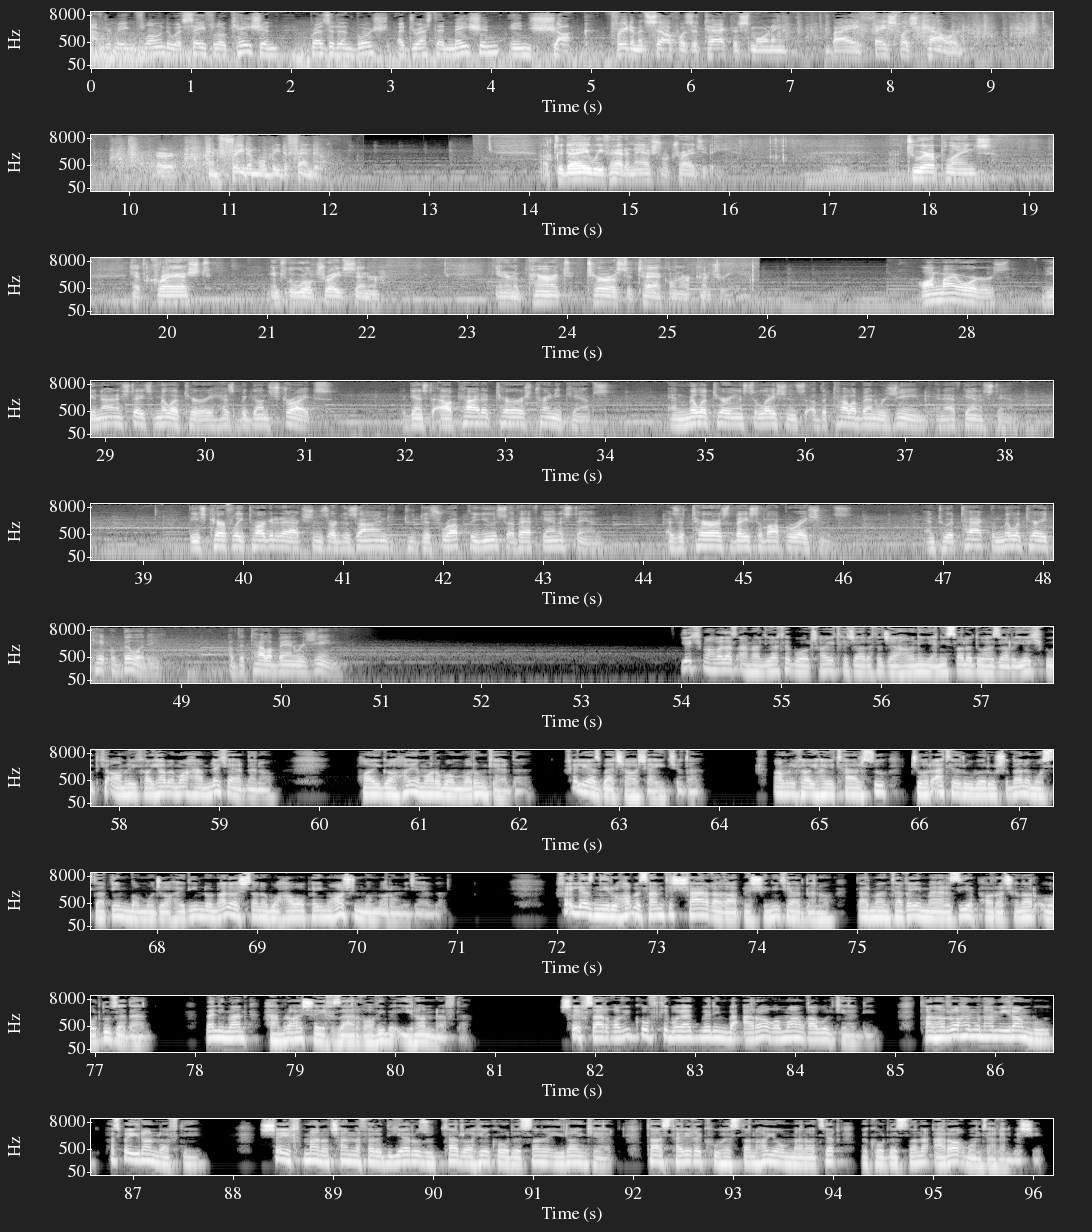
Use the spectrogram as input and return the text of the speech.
After being flown to a safe location, President Bush addressed a nation in shock. Freedom itself was attacked this morning by a faceless coward, and freedom will be defended. Uh, today, we've had a national tragedy. Uh, two airplanes have crashed into the World Trade Center in an apparent terrorist attack on our country. On my orders, the United States military has begun strikes against Al Qaeda terrorist training camps and military installations of the Taliban regime in Afghanistan. These carefully targeted actions are designed to disrupt the use of Afghanistan as a terrorist base of operations and to attack the military capability of the Taliban regime. یک ماه بعد از عملیات برج‌های تجارت جهانی یعنی سال 2001 بود که آمریکایی‌ها به ما حمله کردن و پایگاه‌های ما رو بمبارون کردن. خیلی از بچه‌ها شهید شدن. آمریکایی‌های ترسو جرأت روبرو شدن مستقیم با مجاهدین رو نداشتن و با هواپیماهاشون بمبارون می‌کردن. خیلی از نیروها به سمت شرق عقب نشینی کردن و در منطقه مرزی پاراچنار اردو زدن. ولی من همراه شیخ زرقاوی به ایران رفتم. شیخ زرقاوی گفت که باید بریم به عراق و ما هم قبول کردیم. تنها راهمون هم ایران بود. پس به ایران رفتیم. شیخ من و چند نفر دیگر رو زودتر راهی کردستان ایران کرد تا از طریق کوهستانهای اون مناطق به کردستان عراق منتقل بشیم.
